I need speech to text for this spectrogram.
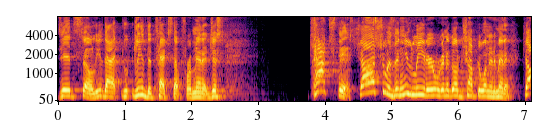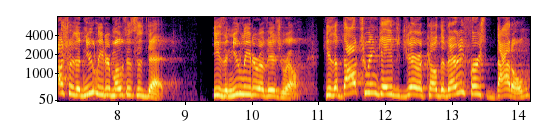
did so. Leave that, leave the text up for a minute. Just catch this. Joshua is a new leader. We're going to go to chapter one in a minute. Joshua is a new leader. Moses is dead. He's a new leader of Israel. He's about to engage Jericho, the very first battle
